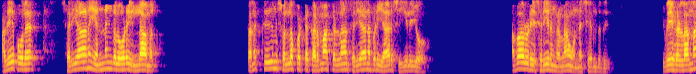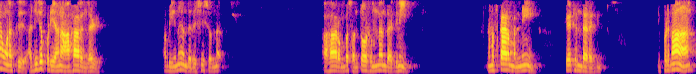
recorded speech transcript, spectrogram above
அதே போல சரியான எண்ணங்களோட இல்லாமல் தனக்குன்னு சொல்லப்பட்ட கர்மாக்கள்லாம் சரியானபடி யார் செய்யலையோ அவருடைய சரீரங்கள்லாம் உன்னை சேர்ந்தது. இவைகள்லாம் தான் உனக்கு அதிகப்படியான ஆகாரங்கள் அப்படின்னு அந்த ரிஷி சொன்னார். ஆஹா ரொம்ப சந்தோஷம்னு அந்த அக்னி. நமஸ்காரம் பண்ணி கேட்டுண்டார் அக்னி. இப்படிதான்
